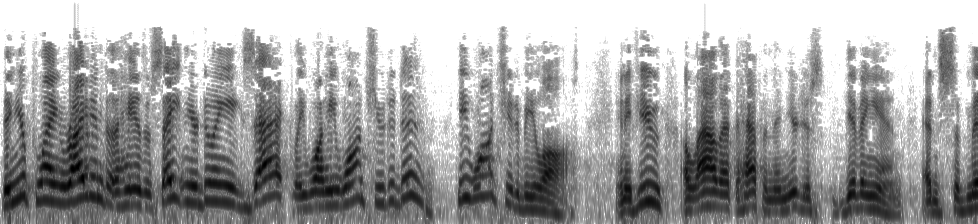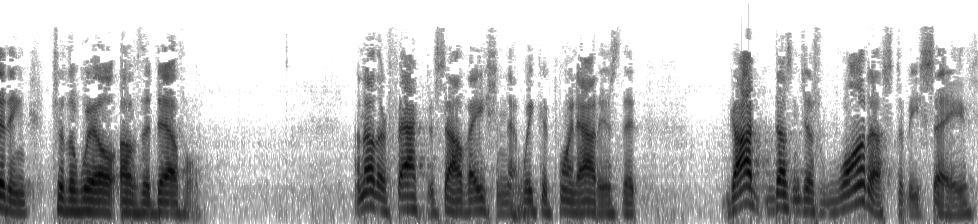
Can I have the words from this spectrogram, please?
then you're playing right into the hands of Satan. You're doing exactly what he wants you to do. He wants you to be lost. And if you allow that to happen, then you're just giving in and submitting to the will of the devil. Another fact of salvation that we could point out is that God doesn't just want us to be saved,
